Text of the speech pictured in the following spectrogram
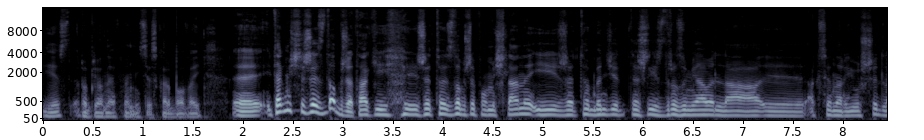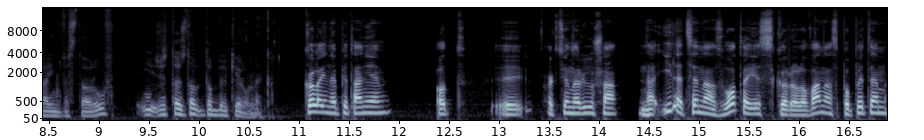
jest robione w mennicy skarbowej. Y, I tak myślę, że jest dobrze, tak? I że to jest dobrze pomyślane i że to będzie też zrozumiałe dla y, akcjonariuszy, dla inwestorów i że to jest do, dobry kierunek. Kolejne pytanie od y, akcjonariusza. Na ile cena złota jest skorelowana z popytem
